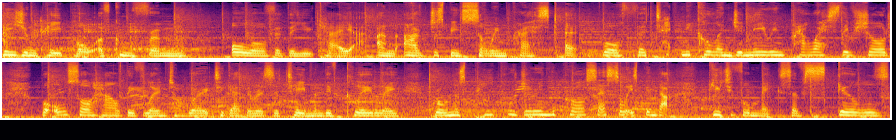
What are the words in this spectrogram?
These young people have come from all over the UK, and I've just been so impressed at both the technical engineering prowess they've showed, but also how they've learned to work together as a team, and they've clearly grown as people during the process. So it's been that beautiful mix of skills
